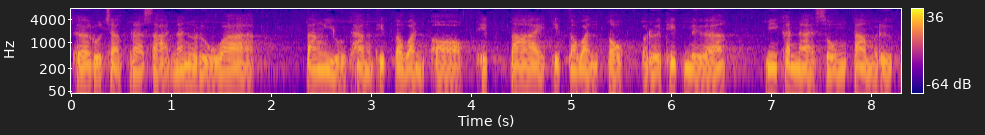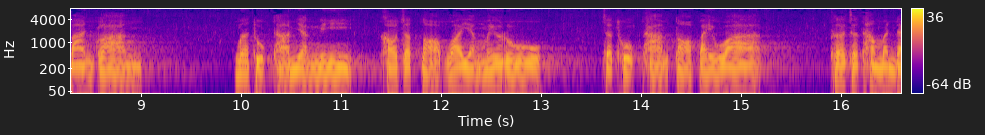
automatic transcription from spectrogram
เธอรู้จักปราสาทนั้นหรือว่า ตั้งอยู่ทางทิศตะวันออก ทิศใต้ ทิศตะวันตก หรือทิศเหนือ มีขนาดสูงต่ำหรือปานกลาง เมื่อถูกถามอย่างนี้ เขาจะตอบว่ายังไม่รู้ จะถูกถามต่อไปว่า เธอจะทำบันได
